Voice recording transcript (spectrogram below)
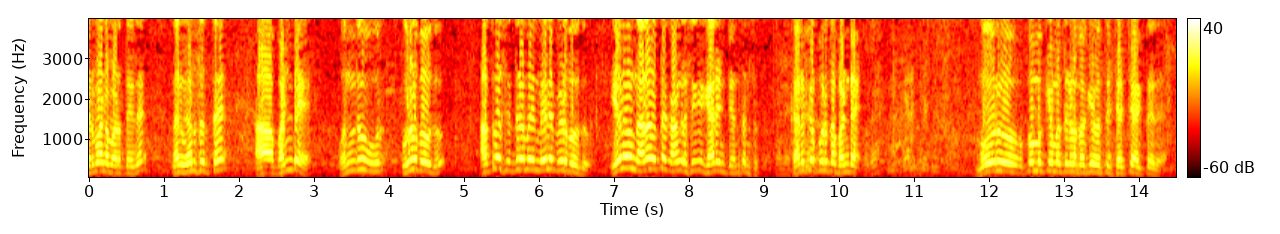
ನಿರ್ಮಾಣ ಮಾಡ್ತಾ ಇದೆ. ನನಗನ್ಸುತ್ತೆ, ಆ ಬಂಡೆ ಒಂದು ಉರ್- ಉರುಳಬಹುದು ಅಥವಾ ಸಿದ್ದರಾಮಯ್ಯ ಮೇಲೆ ಬೀಳಬಹುದು. ಏನೋ ಒಂದು ಅನಾಹುತ ಕಾಂಗ್ರೆಸ್ಗೆ ಗ್ಯಾರಂಟಿ ಅಂತ ಅನ್ಸುತ್ತೆ. ಕನಕಪುರದ ಬಂಡೆ. ಮೂರು ಉಪಮುಖ್ಯಮಂತ್ರಿಗಳ ಬಗ್ಗೆ ಇವತ್ತು ಚರ್ಚೆ ಆಗ್ತಾ ಇದೆ.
